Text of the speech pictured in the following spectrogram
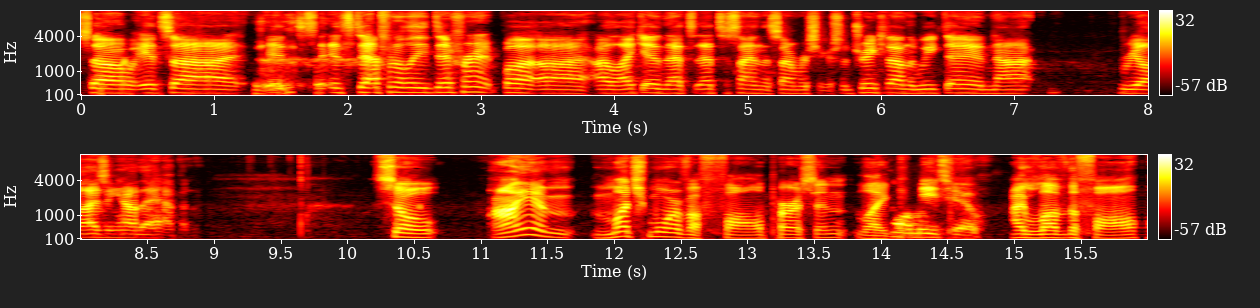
So it's uh it's it's definitely different, but uh, I like it. That's that's a sign the summer's here. So drink it on the weekday and not realizing how that happened. So I am much more of a fall person. Like Well, me too. I love the fall.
